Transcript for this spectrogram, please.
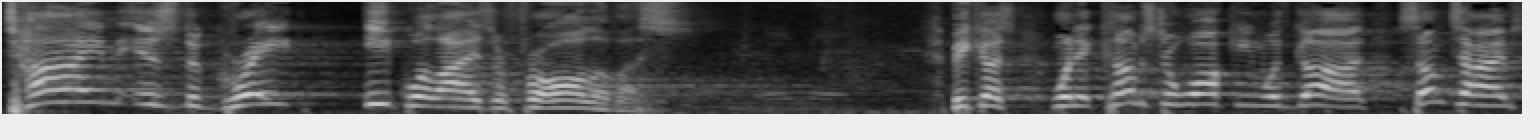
Time is the great equalizer for all of us. Because when it comes to walking with God, sometimes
